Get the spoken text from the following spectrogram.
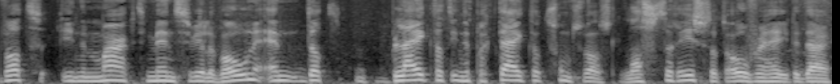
wat in de markt mensen willen wonen. En dat blijkt dat in de praktijk dat soms wel eens lastig is. Dat overheden daar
